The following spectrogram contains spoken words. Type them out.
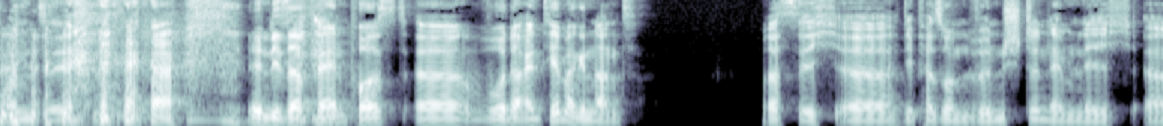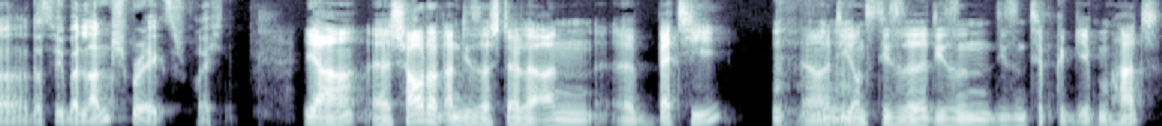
Und äh, in dieser Fanpost äh, wurde ein Thema genannt, was sich äh, die Person wünschte, nämlich, dass wir über Lunchbreaks sprechen. Ja, äh, Shoutout an dieser Stelle an Betty, ja, Mhm. die uns diese, diesen, diesen Tipp gegeben hat.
